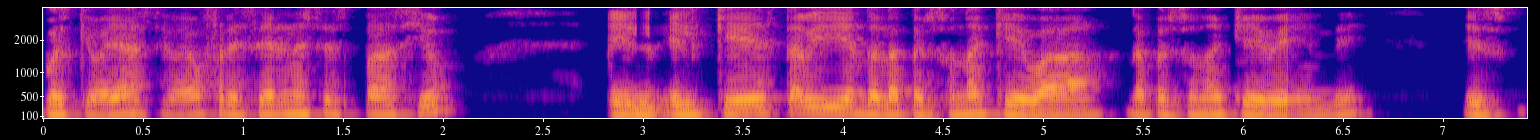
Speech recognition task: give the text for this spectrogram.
pues que vaya, se vaya a ofrecer en ese espacio, el, el qué está viviendo la persona que va, la persona que vende, es,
